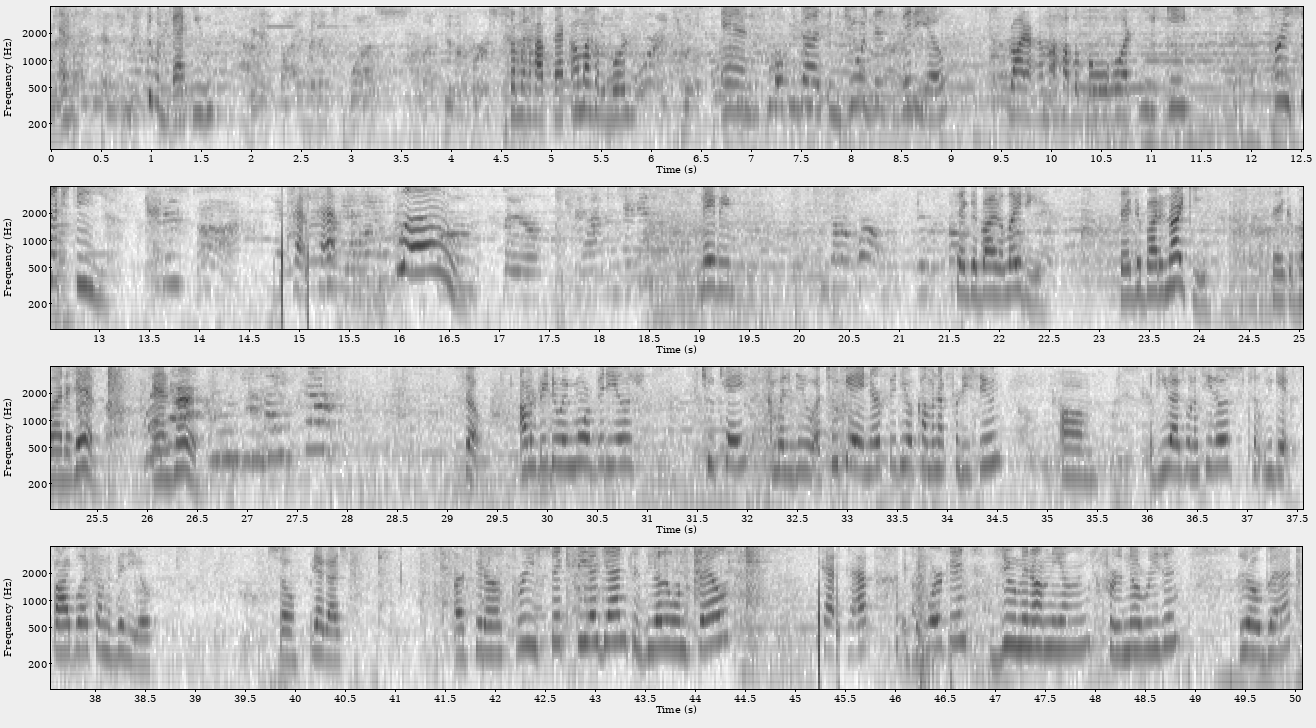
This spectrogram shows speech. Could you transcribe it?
And stupid vacuum. So I'm gonna hop back on my hoverboard and hope you guys enjoyed this video. Riding on my hoverboard, eat, eat, 360. Maybe. Say goodbye to Lady. Say goodbye to Nike. Say goodbye to him and her. So, I'm gonna be doing more videos. 2K. I'm gonna do a 2K Nerf video coming up pretty soon. Um, if you guys want to see those, we get five likes on the video? So, yeah, guys. Let's get a 360 again because the other one failed. Tap, tap. Is it working? Zoom in on the eye for no reason. Go back.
